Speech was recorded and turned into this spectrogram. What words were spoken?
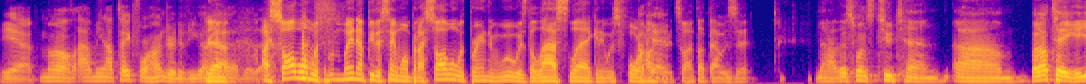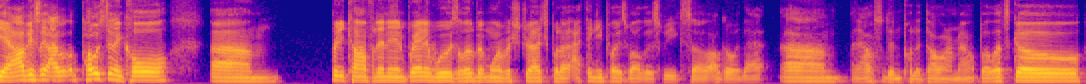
Yeah, well, I mean, I'll take 400 if you got yeah. that. Uh... I saw one with might not be the same one, but I saw one with Brandon Wu as the last leg, and it was 400. Okay. So I thought that was it. No, this one's 210. Um, but I'll take it. Yeah, obviously, I posted in Cole. Um, pretty confident in Brandon Wu is a little bit more of a stretch, but I, I think he plays well this week, so I'll go with that. Um, I also didn't put a dollar amount, but let's go.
